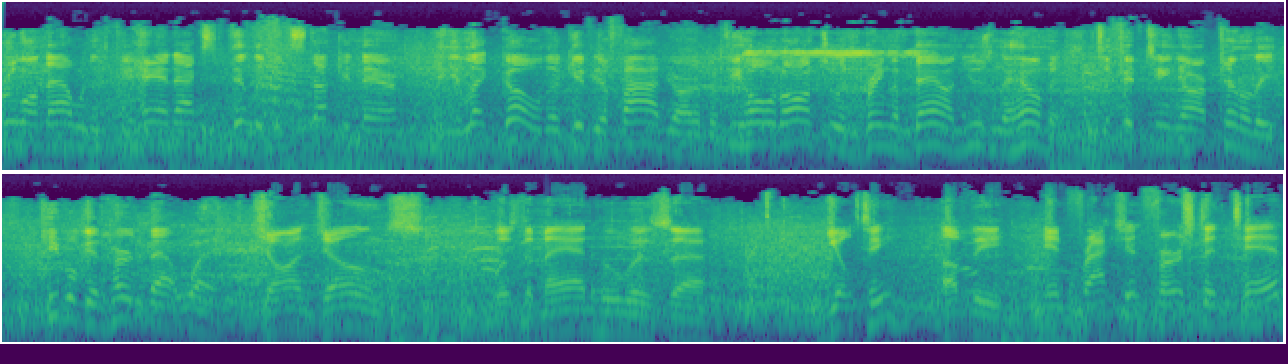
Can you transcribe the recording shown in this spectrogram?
Rule on that one is if your hand accidentally gets stuck in there and you let go, they'll give you a five-yarder. But if you hold on to it and bring them down using the helmet, it's a 15-yard penalty. People get hurt that way. John Jones was the man who was uh, guilty of the infraction, first and 10.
